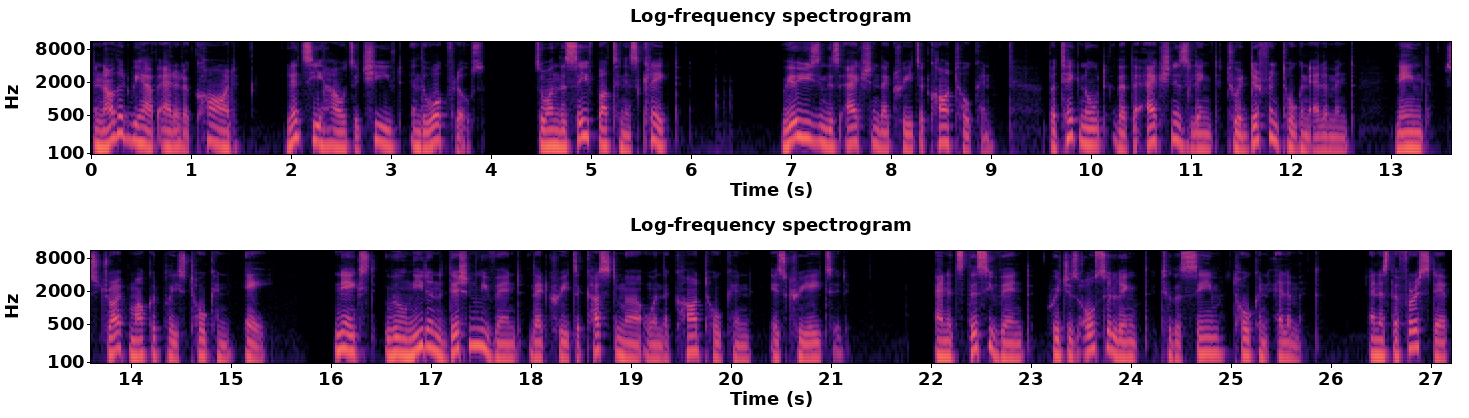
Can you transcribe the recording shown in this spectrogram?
And now that we have added a card, let's see how it's achieved in the workflows. So when the Save button is clicked, we are using this action that creates a card token, but take note that the action is linked to a different token element named Stripe Marketplace Token A. Next, we'll need an additional event that creates a customer when the card token is created. And it's this event which is also linked to the same token element. And as the first step,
